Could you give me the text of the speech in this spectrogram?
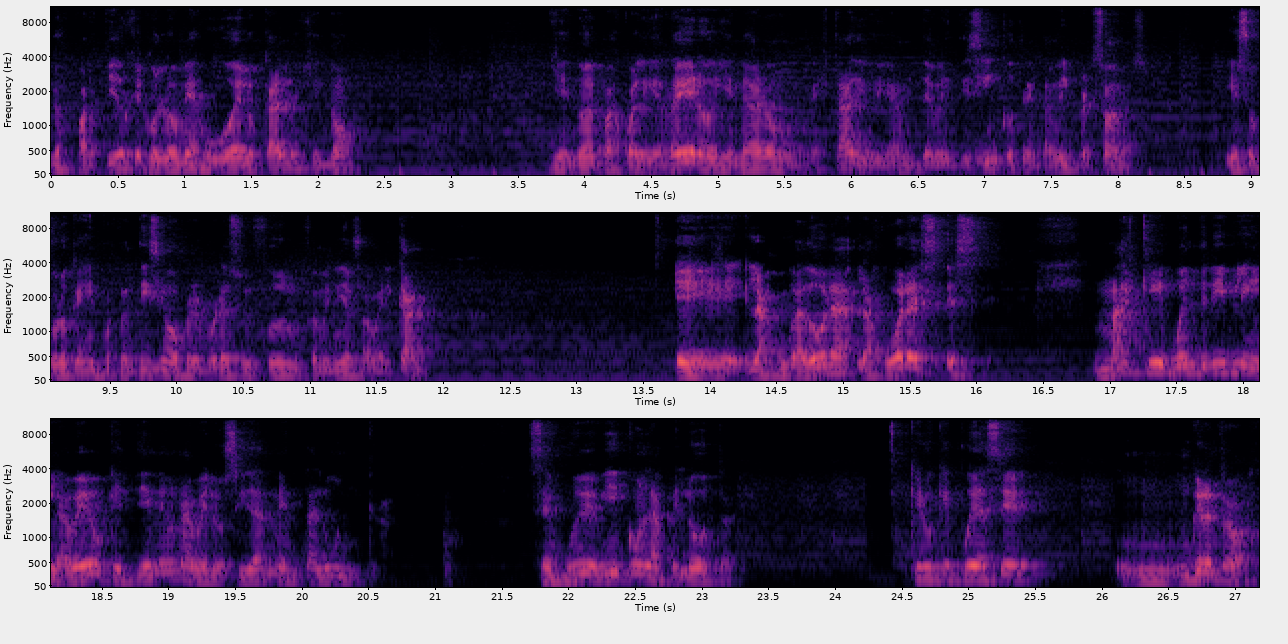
los partidos que Colombia jugó de local los llenó. Llenó de Pascual Guerrero, llenaron estadios digamos, de 25, 30 mil personas. Y eso creo que es importantísimo para el progreso del fútbol femenino sudamericano. Eh, La jugadora, la jugadora es, más que buen dribbling, la veo que tiene una velocidad mental única. Se mueve bien con la pelota creo que puede hacer un, gran trabajo.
